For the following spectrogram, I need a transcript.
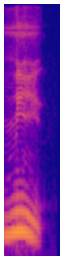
me.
